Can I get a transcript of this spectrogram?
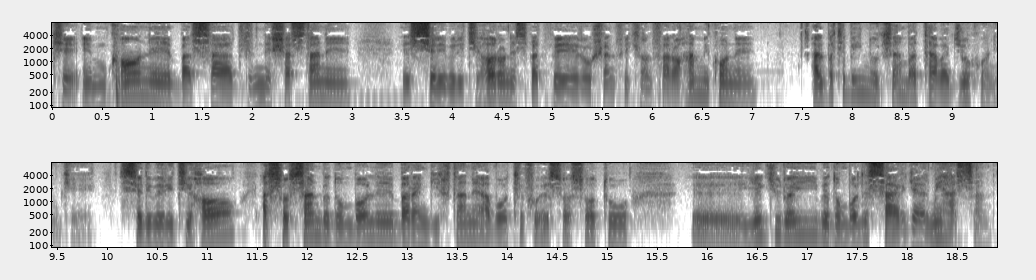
که امکان بر صدر نشستن سلیبریتی ها رو نسبت به روشنفکران فراهم می‌کنه. البته به این نکته هم باید توجه کنیم که سلیبریتی ها اساسا به دنبال برانگیختن عواطف و احساسات و یک جورایی به دنبال سرگرمی هستند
